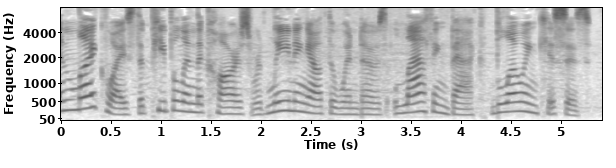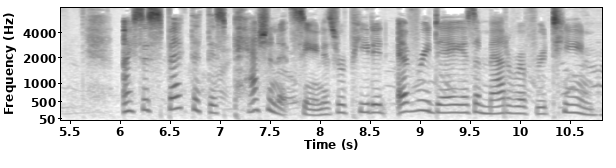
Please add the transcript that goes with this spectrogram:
and likewise, the people in the cars were leaning out the windows, laughing back, blowing kisses. I suspect that this passionate scene is repeated every day as a matter of routine.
